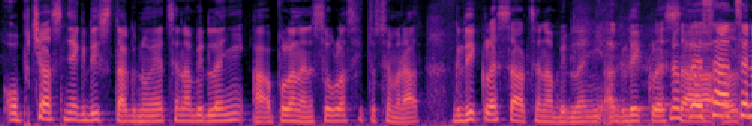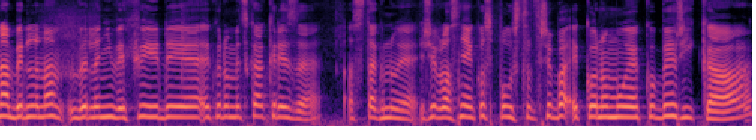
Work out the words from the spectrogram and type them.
Občas někdy stagnuje cena bydlení a Apolena nesouhlasí, to jsem rád. Kdy klesá cena bydlení a kdy klesá... No klesá cena bydlena, bydlení ve chvíli, kdy je ekonomická krize a stagnuje. Že vlastně jako spousta třeba ekonomů jakoby říká,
